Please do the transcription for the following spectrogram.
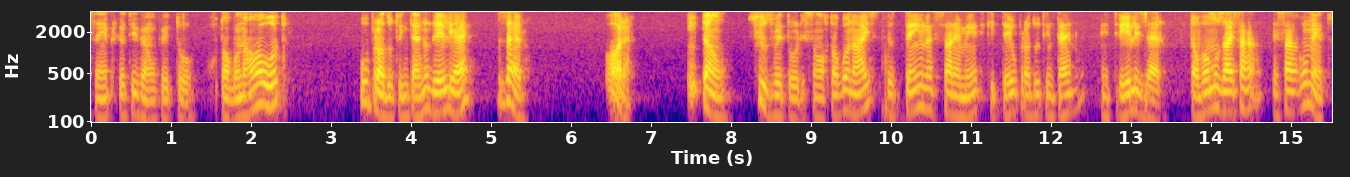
Sempre que eu tiver um vetor ortogonal a outro, o produto interno dele é zero. Ora, então, se os vetores são ortogonais, eu tenho necessariamente que ter o produto interno entre eles zero. Então, vamos usar essa, esse argumento.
